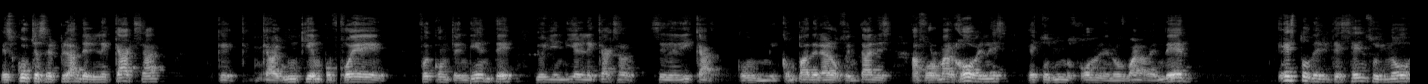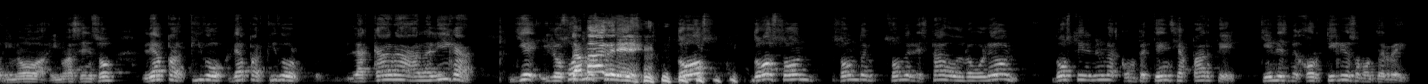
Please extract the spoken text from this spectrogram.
escuchas el plan del Necaxa, que, que algún tiempo fue fue contendiente y hoy en día el Necaxa se dedica con mi compadre Alo Fentanes a formar jóvenes, estos mismos jóvenes los van a vender. Esto del descenso y no, y no, y no ascenso le ha partido, le ha partido la cara a la liga. Y, los ¡La madre! dos, dos son, son, son del estado de Nuevo León, dos tienen una competencia aparte. ¿Quién es mejor, Tigres o Monterrey?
